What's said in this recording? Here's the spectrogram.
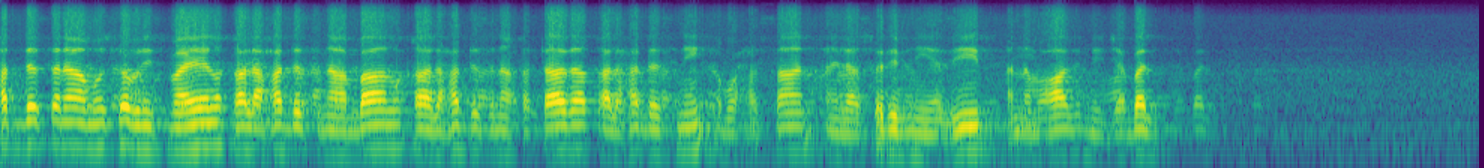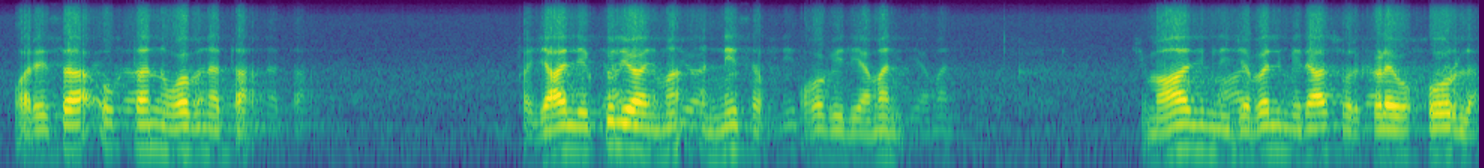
حدثنا موسى بن اسماعيل قال حدثنا عبان قال حدثنا قتادة قال حدثني أبو حسان عن الاسد بن يزيد أن معاذ بن جبل ورثا أختا وابنتا فجعل لكل يوم النصف هو باليمن چې معاذ ابن جبل میراث ورکړی او خور له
